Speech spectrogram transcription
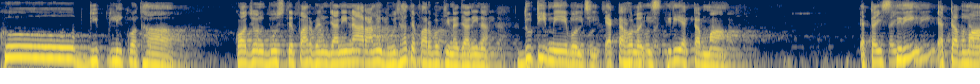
খুব ডিপলি কথা। কজন বুঝতে পারবেন জানি না, আর আমি বোঝাতে পারব কিনা জানি না। দুটি মেয়ে বলছি, একটা হলো স্ত্রী, একটা মা। একটা স্ত্রী, একটা মা।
